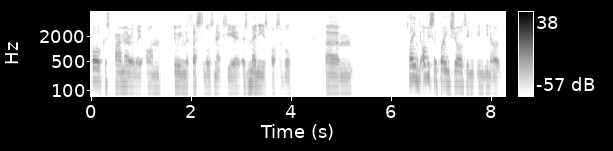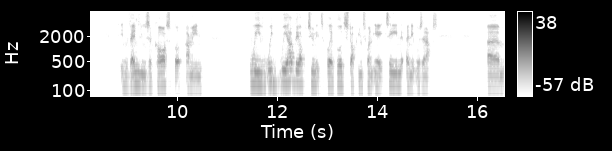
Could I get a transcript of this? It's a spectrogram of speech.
focus primarily on doing the festivals next year, as many as possible. Um, playing obviously playing shows in, in you know in venues, of course, but I mean we we we had the opportunity to play Bloodstock in 2018, and it was an absolute. Um,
